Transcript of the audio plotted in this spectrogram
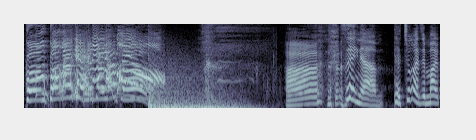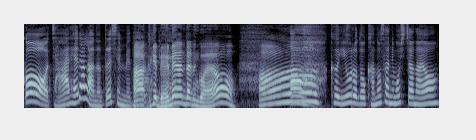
꼼꼼하게 해달라고요! 아, 선생님, 대충 하지 말고 잘 해달라는 뜻입니다. 아, 그게 매매한다는 거예요? 아, 아, 그 이후로도 간호사님 오시잖아요.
